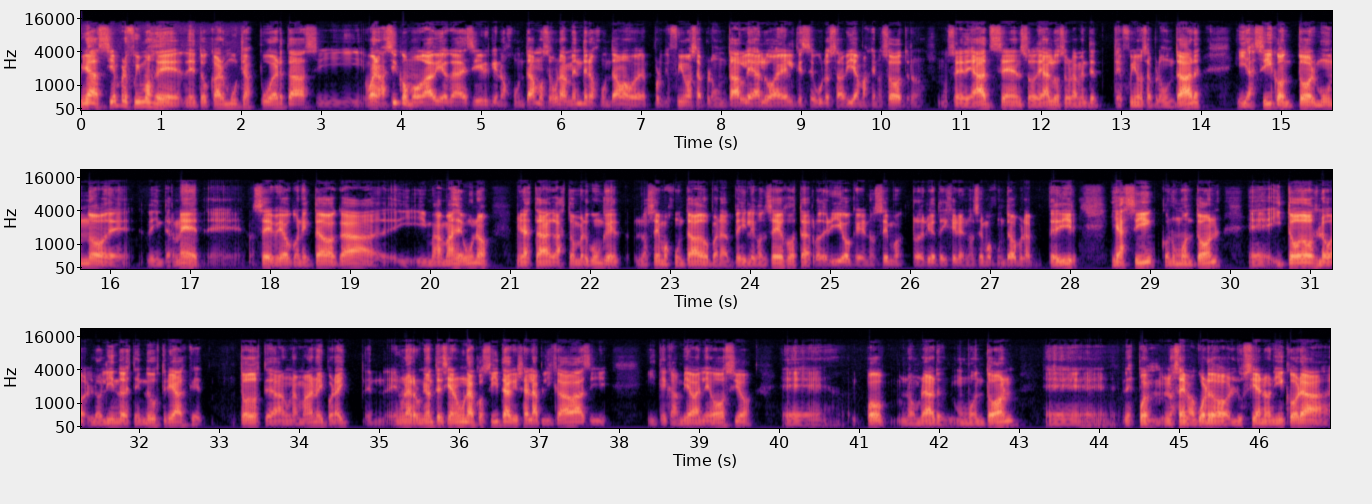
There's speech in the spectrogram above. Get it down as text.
Mira, siempre fuimos de, tocar muchas puertas y, bueno, así como Gaby acaba de decir que nos juntamos, seguramente nos juntamos porque fuimos a preguntarle algo a él que seguro sabía más que nosotros. No sé, de AdSense o de algo, seguramente te fuimos a preguntar y así con todo el mundo de, Internet. Eh, no sé, veo conectado acá y, y más de uno Mira, está Gastón Bergún, que nos hemos juntado para pedirle consejos, está Rodrigo, que nos hemos, Rodrigo Tejera, nos hemos juntado para pedir, y así, con un montón, eh, y todos, lo, lindo de esta industria, que todos te dan una mano, y por ahí en, una reunión te decían una cosita que ya la aplicabas y, te cambiaba el negocio. Eh, puedo nombrar un montón. Eh, después, no sé, me acuerdo Luciano Nícora,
